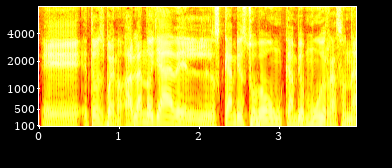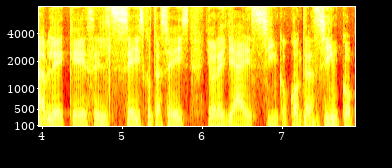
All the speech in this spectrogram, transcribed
Eh, entonces, bueno, hablando ya de los cambios, tuvo un cambio muy razonable que es el 6 contra 6 y ahora ya es 5 contra 5.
